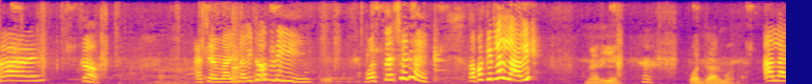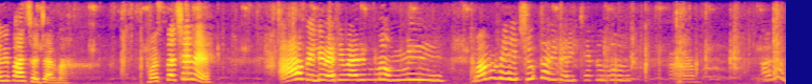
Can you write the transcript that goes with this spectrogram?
હાય, કહો. આ મારી નવી ઢોકળી મસ્ત છે ને? પાપા કેટલા લાવી? અરે હા. પાંચ હજારમાં આ લાવી પાંચ હજારમાં મસ્ત છે ને આ પેલી બેઠી મારી મમ્મી મમ્મી શું કરી રહી છે તું આરામ आराम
